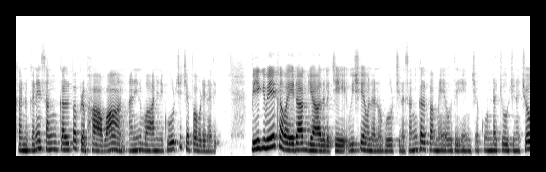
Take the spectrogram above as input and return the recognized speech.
కనుకనే సంకల్ప ప్రభావాన్ అని వానిని గూర్చి చెప్పబడినది. బీగివేక వైరాగ్యాదులచే విషయములను గూర్చిన సంకల్పమే ఉదయించకుండా చూచినచో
